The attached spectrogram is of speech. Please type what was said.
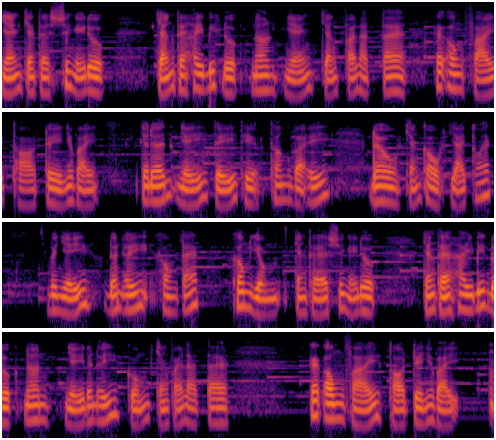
Nhãn chẳng thể suy nghĩ được, chẳng thể hay biết được, nên nhãn chẳng phải là ta. Các ông phải thọ trì như vậy. Cho đến nhĩ, tỷ, thiệt, thân và ý đều chẳng cầu giải thoát. Vì nhĩ đến ý không tác, không dụng, chẳng thể suy nghĩ được, chẳng thể hay biết được nên nhị đến ý cũng chẳng phải là ta. Các ông phải thọ trì như vậy.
